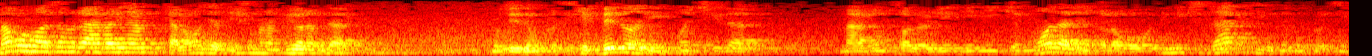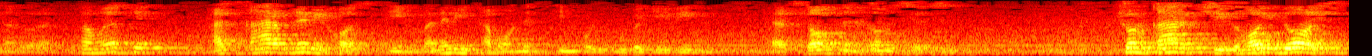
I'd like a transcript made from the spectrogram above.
مقام معظم رهبری هم کلماتی از ایشون هم بیارم در موضوع دموکراسی که بدانیم آنچه که در مردم سالاری دینی که ما در انقلاب آوردیم هیچ ربطی به دموکراسی ندارد. فرماید که از غرب نمی‌خواستیم و نمی‌توانستیم الگو بگیریم در ساخت نظام سیاسی. چون غرب چیزهایی داشت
